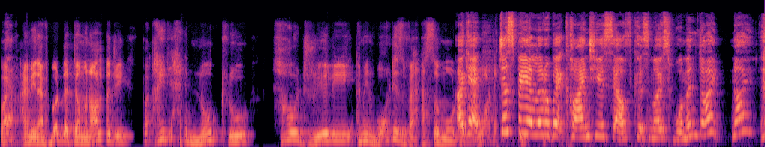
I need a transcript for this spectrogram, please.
but yeah. I mean, I've heard the terminology, but I had no clue how it really i mean what is vasomotor? Okay what, just be a little bit kind to yourself because most women don't know.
